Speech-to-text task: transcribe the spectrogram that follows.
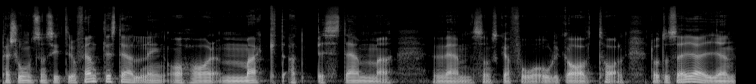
person som sitter i offentlig ställning och har makt att bestämma vem som ska få olika avtal. Låt oss säga i en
